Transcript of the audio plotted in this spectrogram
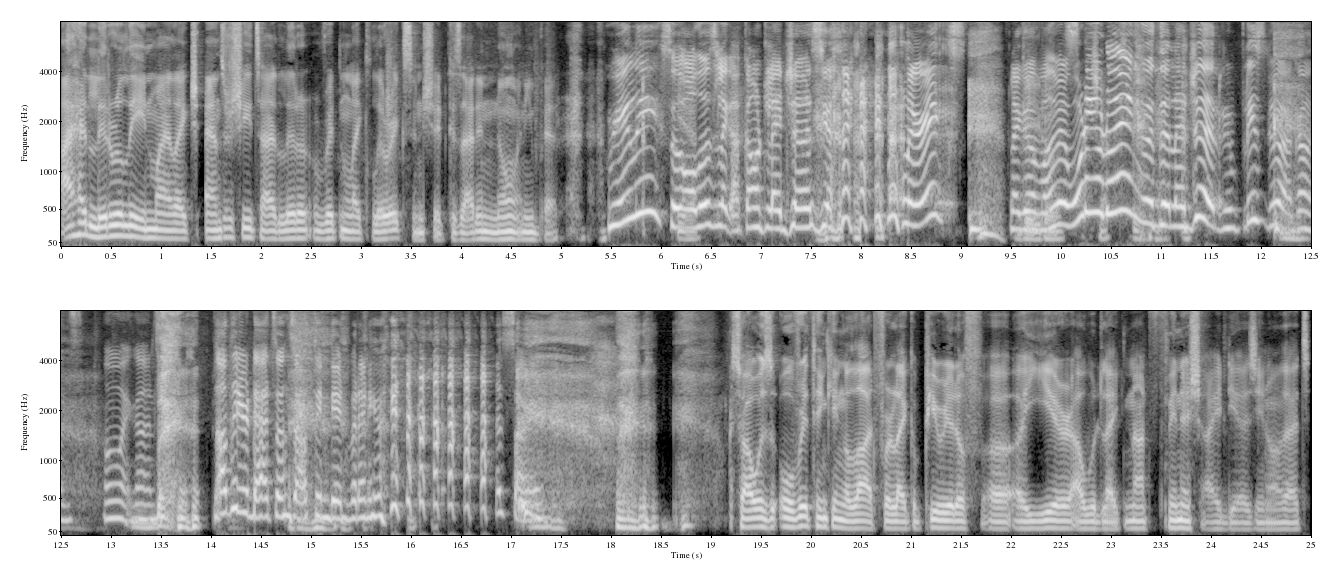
I had literally in my like answer sheets, I had little, written like lyrics and shit because I didn't know any better. Really? So all those like account ledgers, your lyrics? Like, uh, Beatles, what are you doing with the ledger? Please do accounts. Oh my god. Not that your dad sounds South Indian, but anyway. Sorry. So I was overthinking a lot for like a period of uh, a year. I would like not finish ideas. You know, that's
